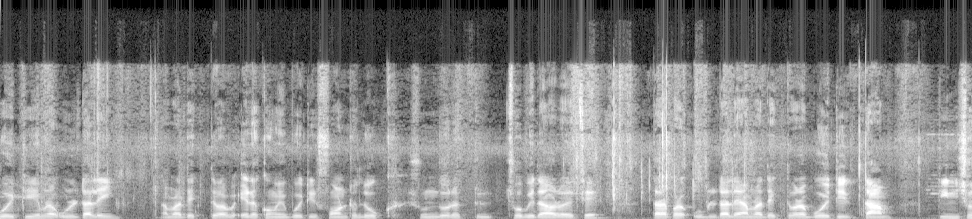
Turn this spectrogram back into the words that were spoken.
বইটি আমরা উল্টালেই আমরা দেখতে পাবো এরকম এই বইটির ফন্ট লুক, সুন্দর একটি ছবি দেওয়া রয়েছে। তারপর উল্টালে আমরা দেখতে পারব বইটির দাম তিনশো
